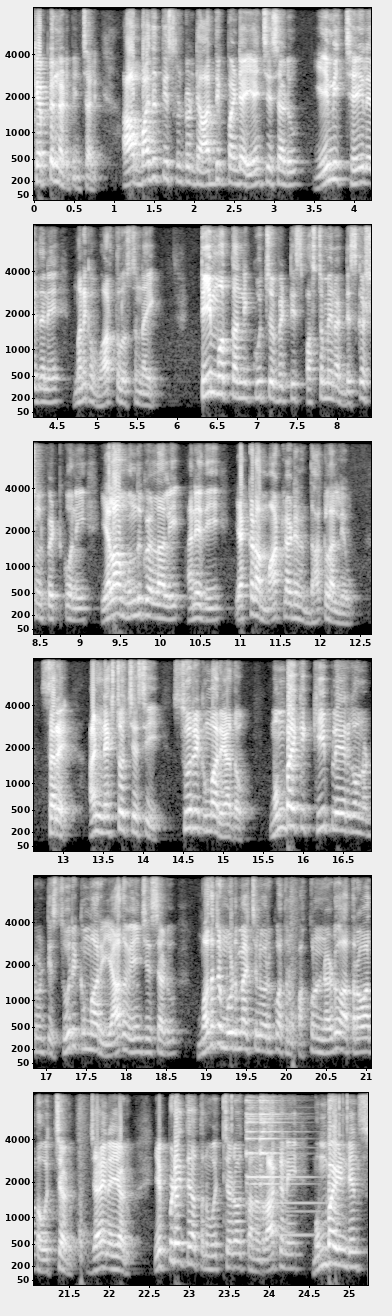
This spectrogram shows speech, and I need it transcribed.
కెప్టెన్ నడిపించాలి. ఆ బాధ్యత తీసుకున్నటువంటి హార్దిక్ పాండ్యా ఏం చేశాడు? ఏమీ చేయలేదనే మనకు వార్తలు వస్తున్నాయి. టీం మొత్తాన్ని కూర్చోబెట్టి స్పష్టమైన డిస్కషన్లు పెట్టుకొని ఎలా ముందుకు వెళ్ళాలి అనేది ఎక్కడ మాట్లాడిన దాఖలాలు లేవు. సరే అండ్ నెక్స్ట్ వచ్చేసి సూర్యకుమార్ యాదవ్. ముంబైకి కీ ప్లేయర్గా ఉన్నటువంటి సూర్యకుమార్ యాదవ్ ఏం చేశాడు? మొదట మూడు మ్యాచ్ల వరకు అతను పక్కనున్నాడు ఆ తర్వాత వచ్చాడు జాయిన్ అయ్యాడు. ఎప్పుడైతే అతను వచ్చాడో తన రాకని ముంబై ఇండియన్స్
